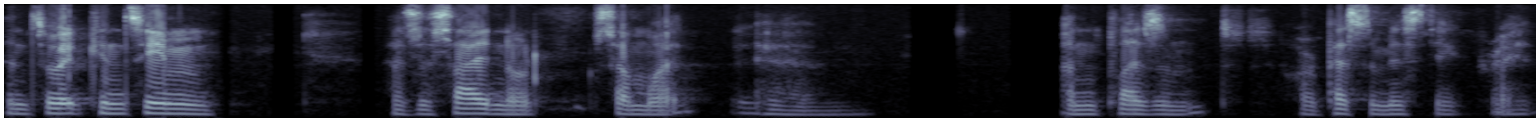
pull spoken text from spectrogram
And so it can seem, as a side note, somewhat um, unpleasant or pessimistic, right?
